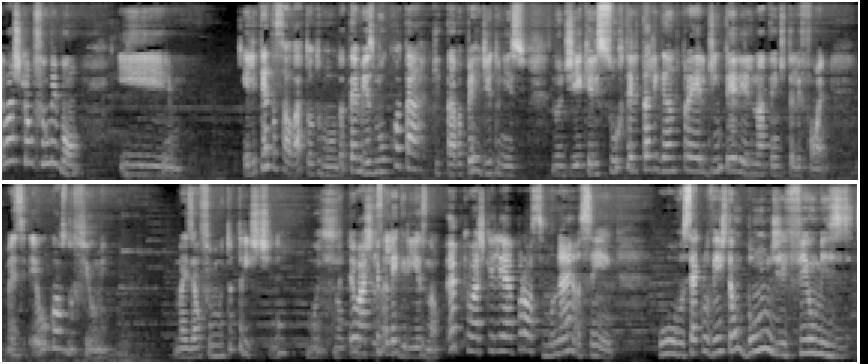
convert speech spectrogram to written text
Eu acho que é um filme bom. E ele tenta salvar todo mundo, até mesmo o Kotar, que estava perdido nisso. No dia que ele surta, ele tá ligando para ele o dia inteiro e ele não atende o telefone. Mas eu gosto do filme. Mas é um filme muito triste, né? Muito, não tem Eu acho muitas que- alegrias, não. É porque eu acho que ele é próximo, né? Assim, o século XX tem um boom de filmes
